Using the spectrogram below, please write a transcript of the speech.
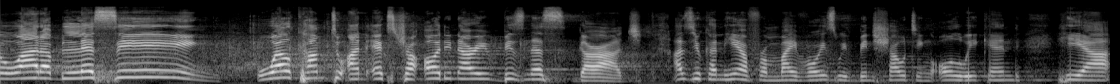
what a blessing! Welcome to an extraordinary business garage. As you can hear from my voice, we've been shouting all weekend here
